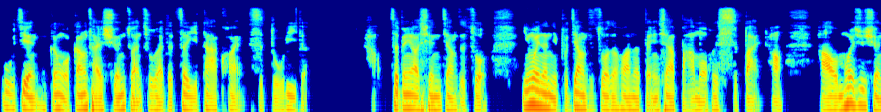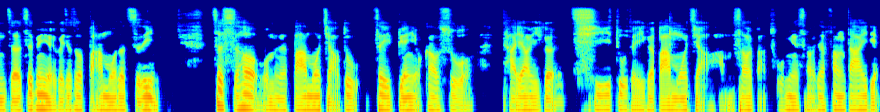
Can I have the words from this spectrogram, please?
物件跟我刚才旋转出来的这一大块是独立的。好，这边要先这样子做，因为呢，你不这样子做的话呢，等一下拔模会失败。好，好，我们会去选择这边有一个叫做拔模的指令。这时候我们的拔模角度这一边有告诉我，它要一个七度的一个拔模角。好，我们稍微把图面稍微再放大一点。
